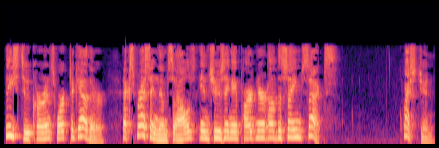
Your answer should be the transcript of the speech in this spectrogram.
these two currents work together, expressing themselves in choosing a partner of the same sex. Question.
